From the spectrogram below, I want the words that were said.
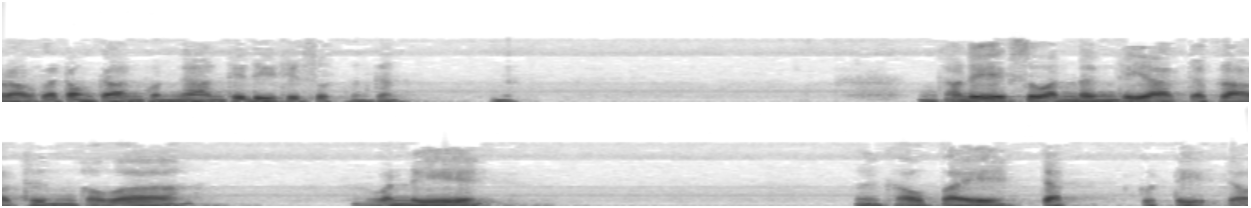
เราก็ต้องการผลงานที่ดีที่สุดเหมือนกันคราวนี้อีกส่วนหนึ่งที่อยากจะกล่าวถึง เพราะว่าวันนี้ เขาไปจัดกุฏิเจ้า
